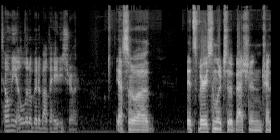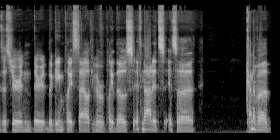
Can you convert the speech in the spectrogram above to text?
Tell me a little bit about the Hades trailer. Yeah, so uh, it's very similar to Bastion and Transistor and their the gameplay style. If you've ever played those, if not, it's it's a kind of a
